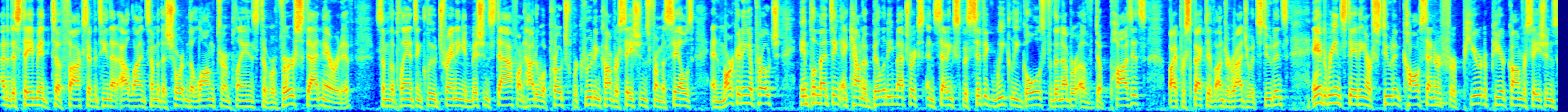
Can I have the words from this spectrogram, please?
added the statement to Fox 17 that outlined some of the short and the long-term plans to reverse that narrative. Some of the plans include training admission staff on how to approach recruiting conversations from a sales and marketing approach, implementing accountability metrics, and setting specific weekly goals for the number of deposits by prospective undergraduate students, and reinstating our student call center for peer-to-peer -peer conversations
